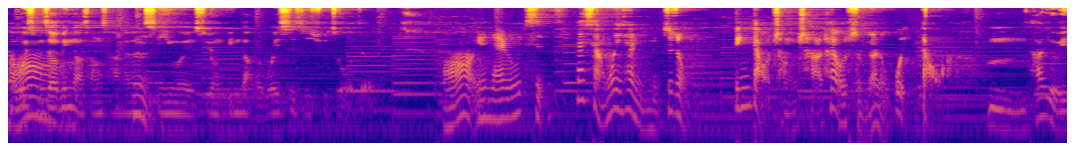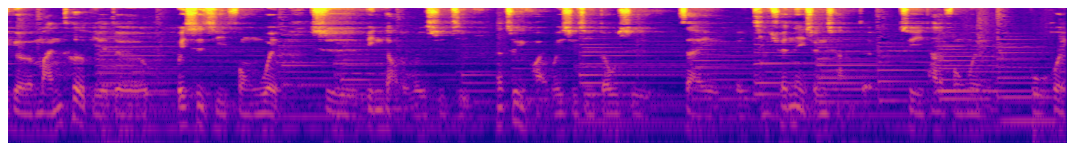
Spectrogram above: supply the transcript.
那为什么叫冰岛长茶呢？是因为是用冰岛的威士忌去做的。哦，原来如此。那想问一下，你们这种冰岛长茶，它有什么样的味道啊？嗯，它有一个蛮特别的威士忌风味，是冰岛的威士忌。那这一款威士忌都是在北极圈内生产的，所以它的风味不会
